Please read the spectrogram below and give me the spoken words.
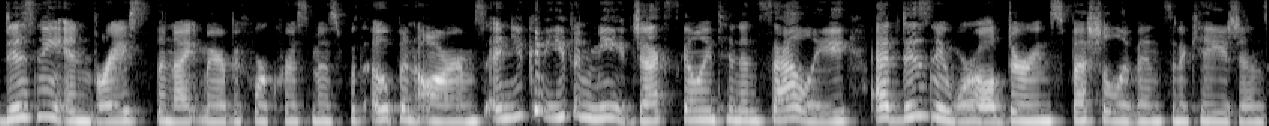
Disney embraced The Nightmare Before Christmas with open arms, and you can even meet Jack Skellington and Sally at Disney World during special events and occasions.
